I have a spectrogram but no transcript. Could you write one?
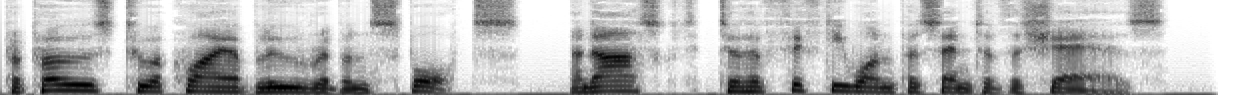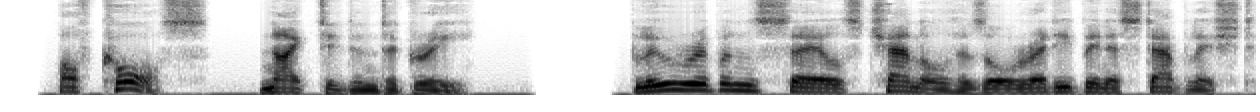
proposed to acquire Blue Ribbon Sports, and asked to have 51% of the shares. Of course, Knight didn't agree. Blue Ribbon's sales channel has already been established,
